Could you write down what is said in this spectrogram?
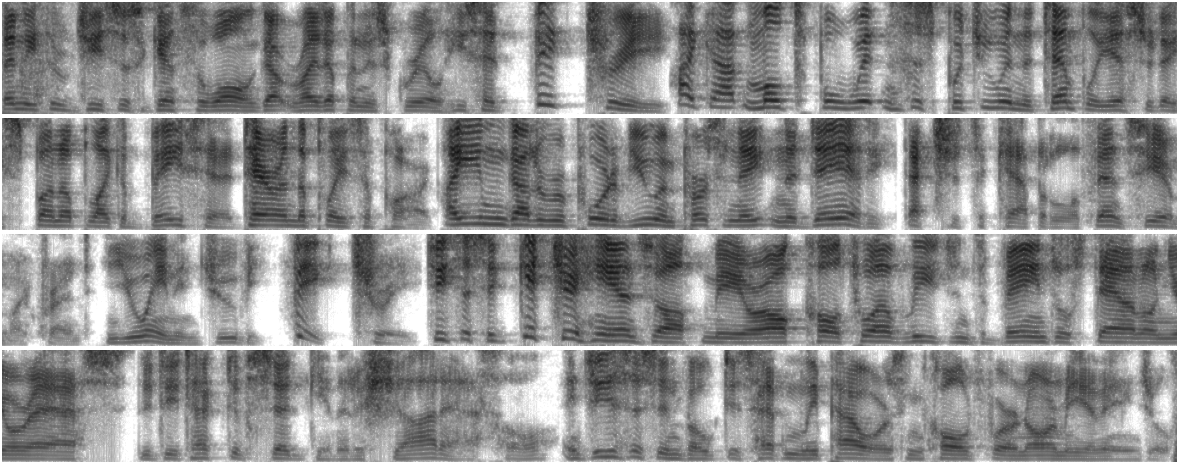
Then he threw Jesus against the wall and got right up in his grill. He said, Fig tree! I got multiple witnesses put you in the temple yesterday, spun up like a basehead, tearing the place apart. I even got a report of you impersonating a deity. That shit's a capital offense here, my friend. You ain't in juvie. Fig tree! Jesus said, Get your hands off me, or I'll call twelve legions of angels down on your ass. The detective said, Give it a shot, asshole. And Jesus invoked his heavenly powers and called for an army of angels.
